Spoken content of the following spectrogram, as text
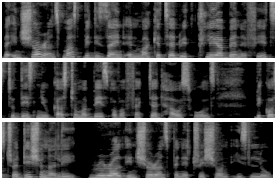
The insurance must be designed and marketed with clear benefits to this new customer base of affected households because traditionally rural insurance penetration is low.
